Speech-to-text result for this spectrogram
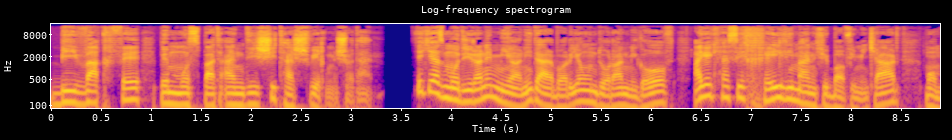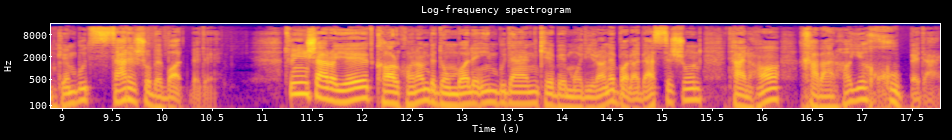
بیوقفه به مثبت اندیشی تشویق می شدن. یکی از مدیران میانی درباره اون دوران می گفت اگه کسی خیلی منفی بافی می کرد ممکن بود سرش رو به باد بده. تو این شرایط کارکنان به دنبال این بودن که به مدیران بالادستشون تنها خبرهای خوب بدن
